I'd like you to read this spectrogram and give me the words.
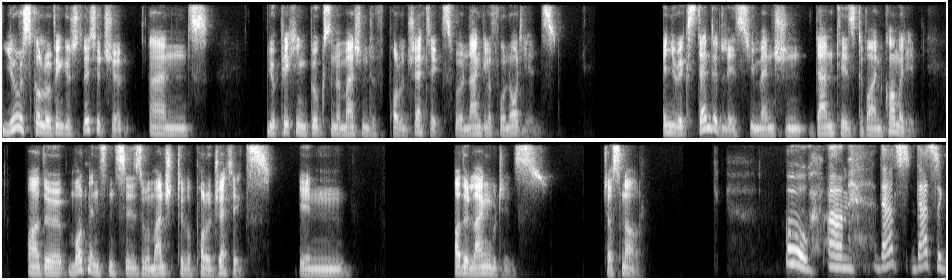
You're a scholar of English literature, and you're picking books on imaginative apologetics for an Anglophone audience. In your extended list, you mention Dante's Divine Comedy. Are there modern instances of imaginative apologetics in other languages just now? Oh, um, that's that's a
